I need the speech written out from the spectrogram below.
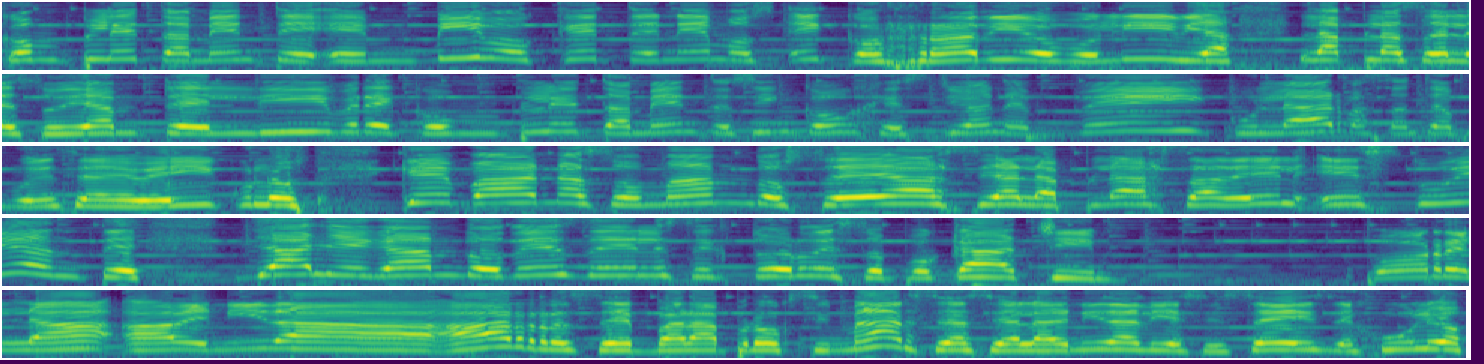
completamente en vivo que tenemos Eco Radio Bolivia. La Plaza del Estudiante libre sin congestión vehicular. Bastante afluencia de vehículos que van asomándose hacia la Plaza del Estudiante. Ya llegando desde el sector de Sopocachi por la avenida Arce para aproximarse hacia la avenida 16 de julio.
